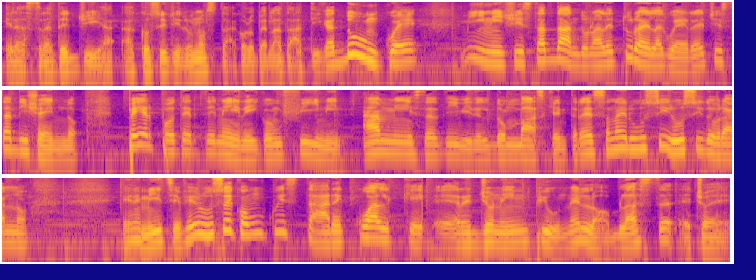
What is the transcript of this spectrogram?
è la strategia a costituire un ostacolo per la tattica. Dunque, Mini ci sta dando una lettura della guerra e ci sta dicendo per poter tenere i confini amministrativi del Donbass che interessano ai russi, i russi dovranno milizie filorusse conquistare qualche eh, regione in più nell'oblast, cioè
